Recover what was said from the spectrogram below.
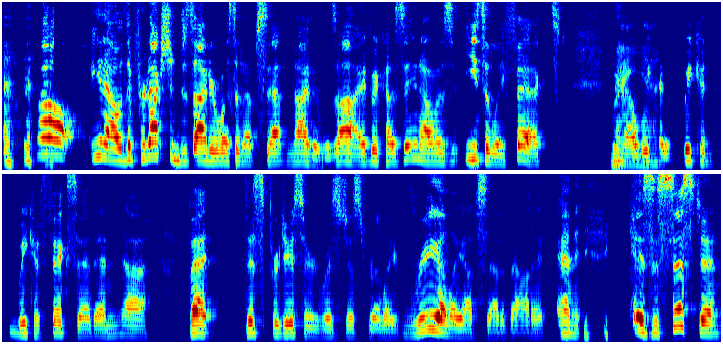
well, you know, the production designer wasn't upset, neither was I, because you know it was easily fixed. You Right, know, we could we could we could fix it, and uh, but this producer was just really really upset about it, and his assistant,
